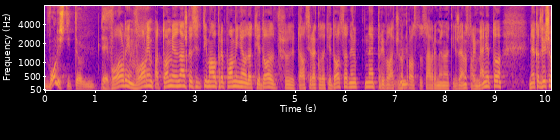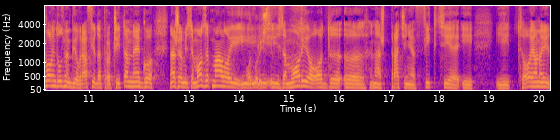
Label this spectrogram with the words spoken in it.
voliš ti to, te Volim, volim, pa to mi je, znaš, kad si ti malo prepominjao da ti je do, da li si rekao da ti je dosadno ili neprivlačna Mhm. prosto savremena književnost, ali meni je to, nekad više volim da uzmem biografiju da pročitam nego, znaš, jer mi se mozak malo i, i, i, zamorio od, uh, znaš, praćenja fikcije i I to je ono, i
